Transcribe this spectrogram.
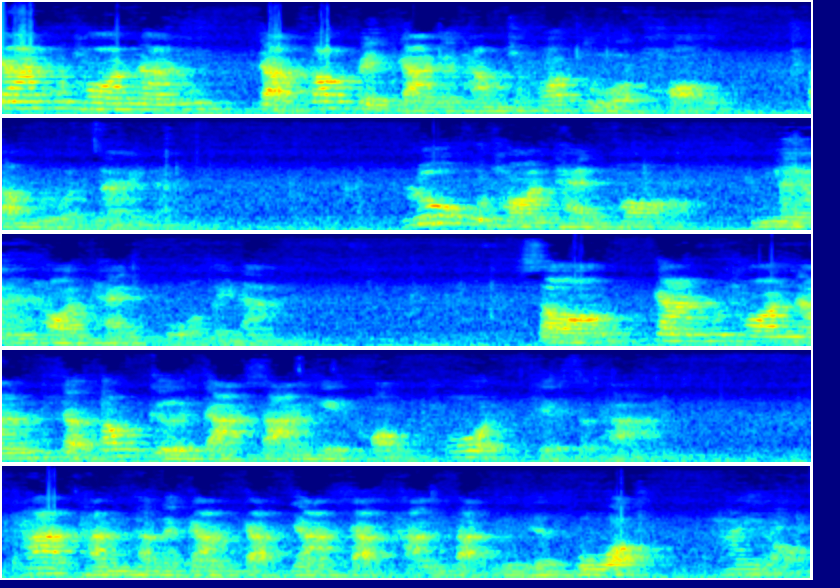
การอุทธรณ์นั้นจะต้องเป็นการกระทำเฉพาะตัวของตำรวจนายนั้นลูกอุทธรณ์แทนพ่อ เมียอุทธรณ์แทนผัวไม่ได้สองการอุทธรณ์นั้นจะต้องเกิดจากสาเหตุของโทษเจตสถานภาคทันธนกรรมกับยางกับขังตัดเงินเดือนบวกให้ออก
